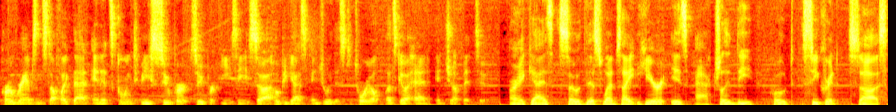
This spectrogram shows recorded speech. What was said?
programs and stuff like that, and it's going to be super, super easy. So I hope you guys enjoy this tutorial. Let's go ahead and jump into it. All right, guys. So this website here is actually the quote secret sauce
